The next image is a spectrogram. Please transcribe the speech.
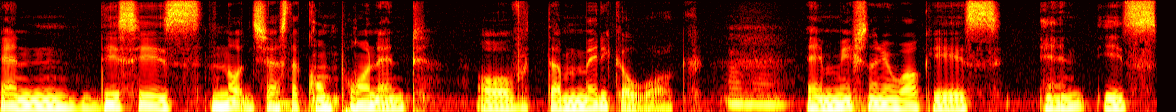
and this is not just a component of the medical work hmm and missionary work is and is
